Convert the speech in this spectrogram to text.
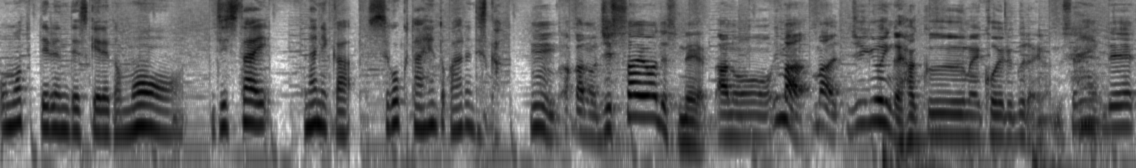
思ってるんですけれども実際何かすごく大変とかあるんですか？うん、あの実際はですねあの今、まあ、従業員が100名超えるぐらいなんですよね、はい、で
